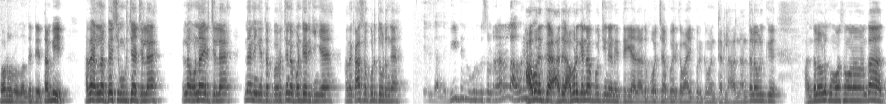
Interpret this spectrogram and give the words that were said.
தொடர்புக்கு வந்துட்டு தம்பி அதான் எல்லாம் பேசி முடிச்சாச்சுல? எல்லாம் ஒன்றாயிருச்சுல என்ன நீங்கள் இந்த பிரச்சனை பண்ணிட்டு இருக்கீங்க? அந்த காசை கொடுத்து விடுங்க. எதுக்கு அந்த வீட்டுக்கு கொடுக்க அவரு அவருக்கு அது அவருக்கு என்ன போச்சுன்னு எனக்கு தெரியாது. அது போச்சா போயிருக்க வாய்ப்பு இருக்குமான்னு தெரியல. அந்த அந்த அளவுக்கு அந்த அளவுக்கு மோசமானவன் தான்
